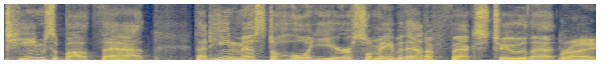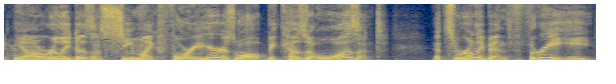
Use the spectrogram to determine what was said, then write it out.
teams about that that he missed a whole year. So maybe that affects too that right. you know it really doesn't seem like four years. Well because it wasn't. It's really been three. He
